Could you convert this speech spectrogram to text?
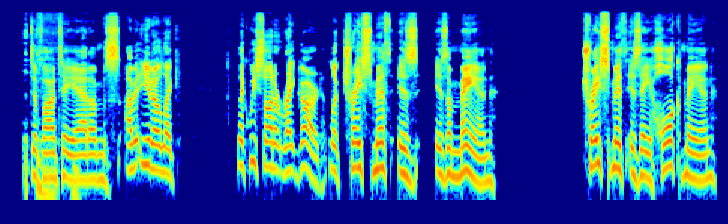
Davante Adams. I mean, you know, like like we saw it at right guard. Look, Trey Smith is is a man. Trey Smith is a Hulk man,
